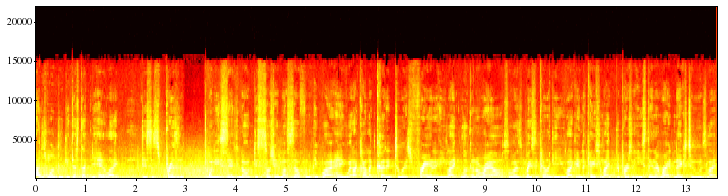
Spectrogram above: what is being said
I just wanted to get that stuck in your head, like, this is prison. When he said, you know, disassociate myself from the people I hang with, I kind of cut it to his friend, and he like looking around. So it's basically kind of give you like indication, like the person he's standing right next to is like,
